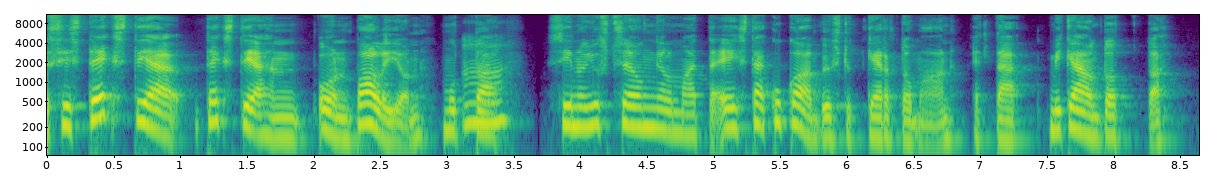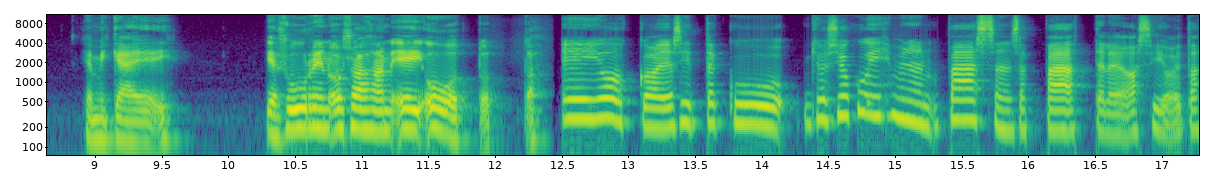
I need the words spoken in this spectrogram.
Siis tekstiä, tekstiähän on paljon, mutta mm. Siinä on just se ongelma, että ei sitä kukaan pysty kertomaan, että mikä on totta ja mikä ei. Ja suurin osahan ei ole totta. ei olekaan. Ja sitten kun, jos joku ihminen päässänsä päättelee asioita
